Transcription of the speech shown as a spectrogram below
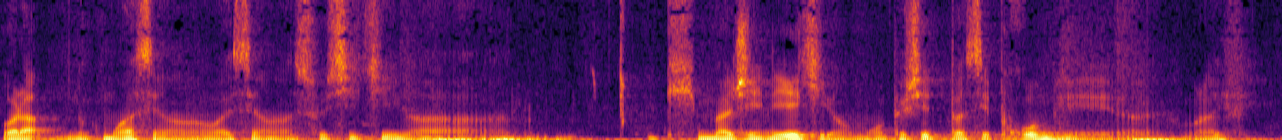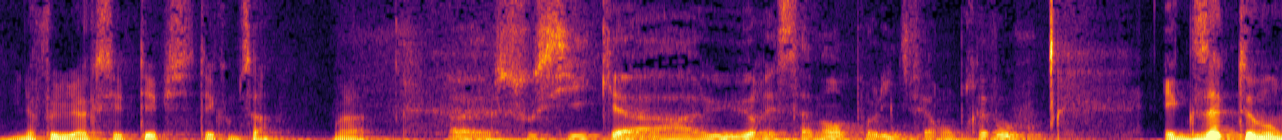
Voilà, donc moi c'est un, ouais, c'est un souci qui m'a qui m'a gêné, qui m'a empêché de passer pro, mais euh, voilà, il a fallu l'accepter, puis c'était comme ça. Voilà. Euh, Souci qu'a eu récemment Pauline Ferrand-Prévot. Exactement.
